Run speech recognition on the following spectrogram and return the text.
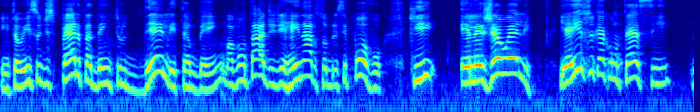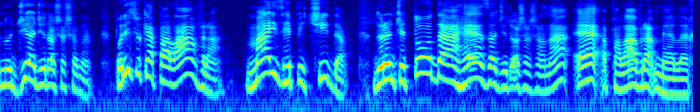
então isso desperta dentro dele também uma vontade de reinar sobre esse povo que elegeu ele. E é isso que acontece no dia de Rosh Hashanah. Por isso que a palavra mais repetida durante toda a reza de Rosh Hashanah é a palavra Melech,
